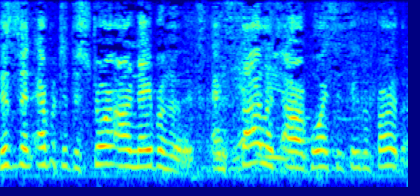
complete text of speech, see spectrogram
This is an effort to destroy our neighborhoods and silence our voices even further.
